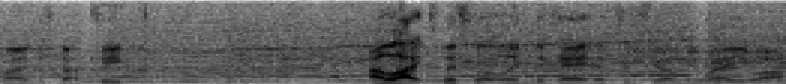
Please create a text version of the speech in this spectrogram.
So I just got to keep. I like this little indicator to show me where you are.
